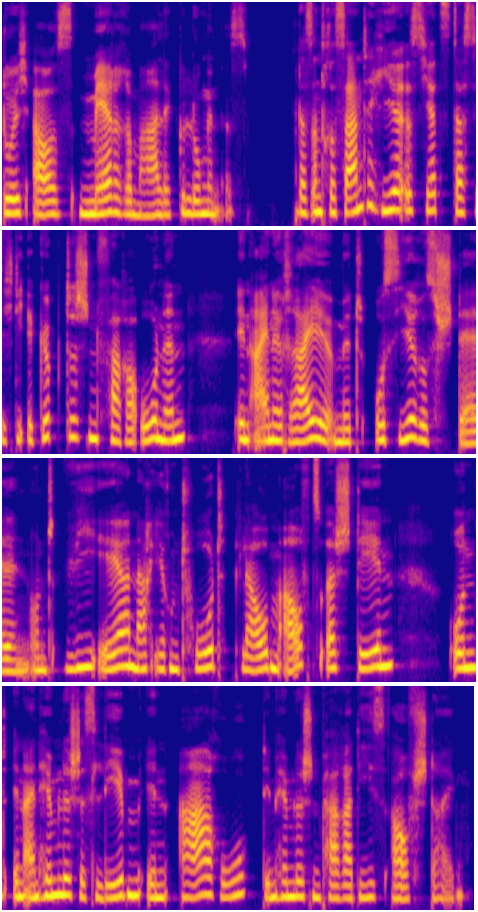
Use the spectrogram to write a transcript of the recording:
durchaus mehrere Male gelungen ist. Das Interessante hier ist jetzt, dass sich die ägyptischen Pharaonen in eine Reihe mit Osiris stellen und wie er nach ihrem Tod glauben aufzuerstehen und in ein himmlisches Leben in Aru, dem himmlischen Paradies, aufsteigen.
